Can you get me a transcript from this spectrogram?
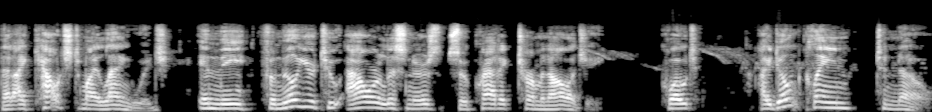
that I couched my language in the familiar to our listeners Socratic terminology. Quote, I don't claim to know,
